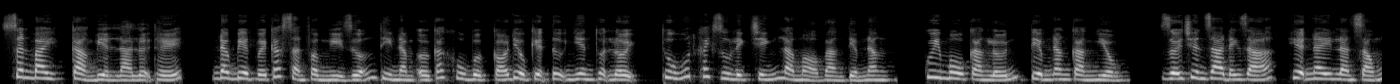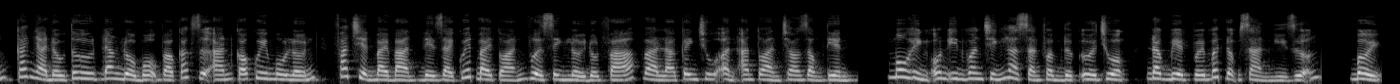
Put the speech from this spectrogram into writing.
sân bay, cảng biển là lợi thế. Đặc biệt với các sản phẩm nghỉ dưỡng thì nằm ở các khu vực có điều kiện tự nhiên thuận lợi, thu hút khách du lịch chính là mỏ vàng tiềm năng. Quy mô càng lớn, tiềm năng càng nhiều. Giới chuyên gia đánh giá, hiện nay làn sóng, các nhà đầu tư đang đổ bộ vào các dự án có quy mô lớn, phát triển bài bản để giải quyết bài toán vừa sinh lời đột phá và là kênh trú ẩn an toàn cho dòng tiền. Mô hình all-in-one chính là sản phẩm được ưa chuộng, đặc biệt với bất động sản nghỉ dưỡng. Bởi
